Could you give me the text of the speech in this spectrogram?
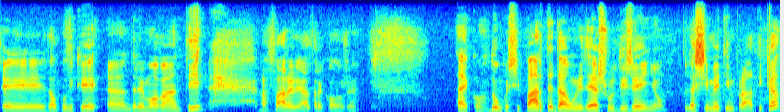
e dopodiché andremo avanti a fare le altre cose Ecco, dunque si parte da un'idea sul disegno, la si mette in pratica,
